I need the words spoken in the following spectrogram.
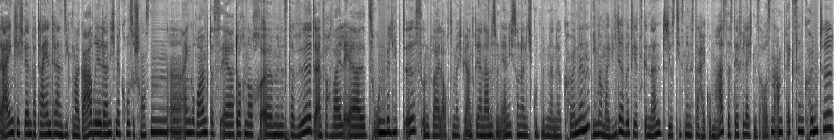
Eigentlich werden parteiintern Sigmar Gabriel da nicht mehr große Chancen äh, eingeräumt, dass er doch noch äh, Minister wird, einfach weil er zu unbeliebt ist und weil auch zum Beispiel Andrea Nahles und er nicht sonderlich gut miteinander können. Immer mal wieder wird jetzt genannt Justizminister Heiko Maas, dass der vielleicht ins Außenamt wechseln könnte,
